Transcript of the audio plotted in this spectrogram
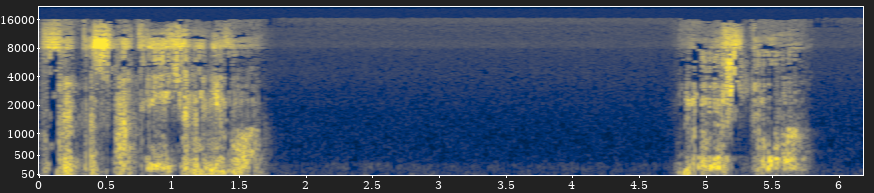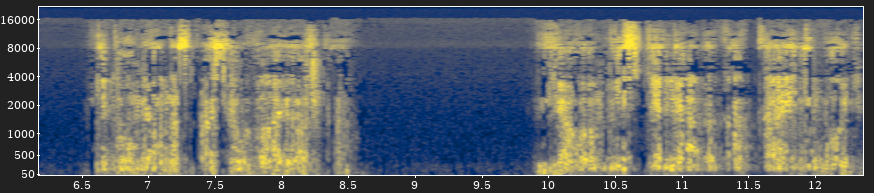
«Вы посмотрите на него!» «Ну и что?» — недоуменно спросил Головешка. «Я вам не стиляга какая-нибудь!»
